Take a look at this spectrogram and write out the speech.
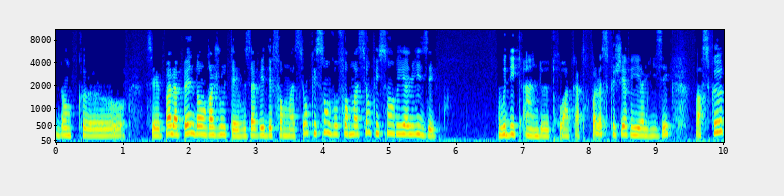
donc euh, ce n'est pas la peine d'en rajouter. Vous avez des formations qui sont vos formations qui sont réalisées. Vous dites 1, 2, 3, 4, voilà ce que j'ai réalisé parce que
